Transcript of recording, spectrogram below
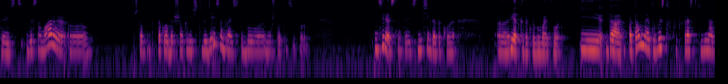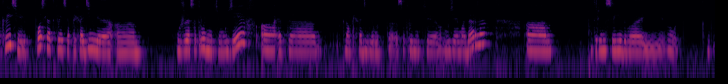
то есть для Самары, э, чтобы такое большое количество людей собрать, это было, ну, что-то типа интересно, то есть не всегда такое, э, редко такое бывает, вот. И да, потом на эту выставку как раз-таки или на открытие, или после открытия приходили э, уже сотрудники музеев, э, это к нам приходили вот э, сотрудники музея Модерна, а, Ирина Свиридова и ну, вот, как бы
